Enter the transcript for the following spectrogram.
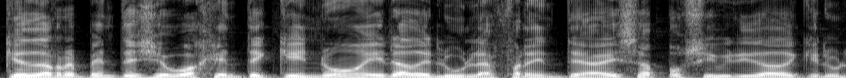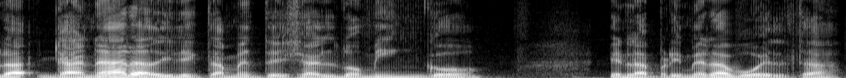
que de repente llevó a gente que no era de Lula frente a esa posibilidad de que Lula ganara directamente ya el domingo en la primera vuelta,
